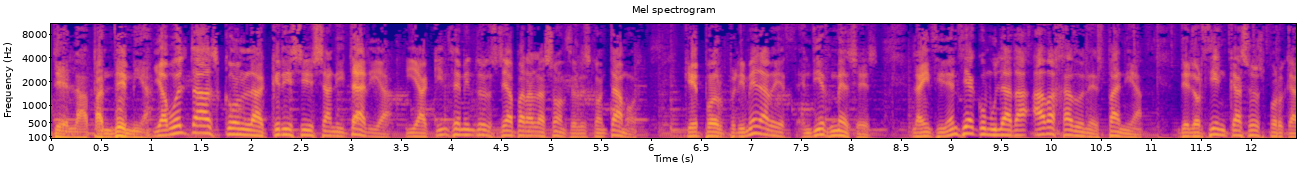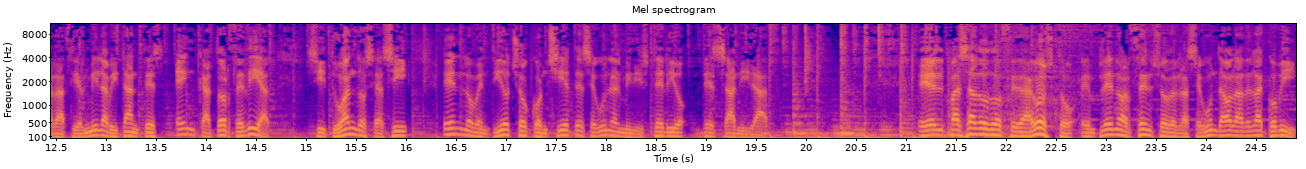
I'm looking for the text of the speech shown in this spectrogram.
de la pandemia. Y a vueltas con la crisis sanitaria, y a 15 minutos ya para las 11 les contamos que por primera vez en 10 meses la incidencia acumulada ha bajado en España de los 100 casos por cada 100.000 habitantes en 14 días, situándose así en 98,7 según el Ministerio de Sanidad. El pasado 12 de agosto, en pleno ascenso de la segunda ola de la COVID,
